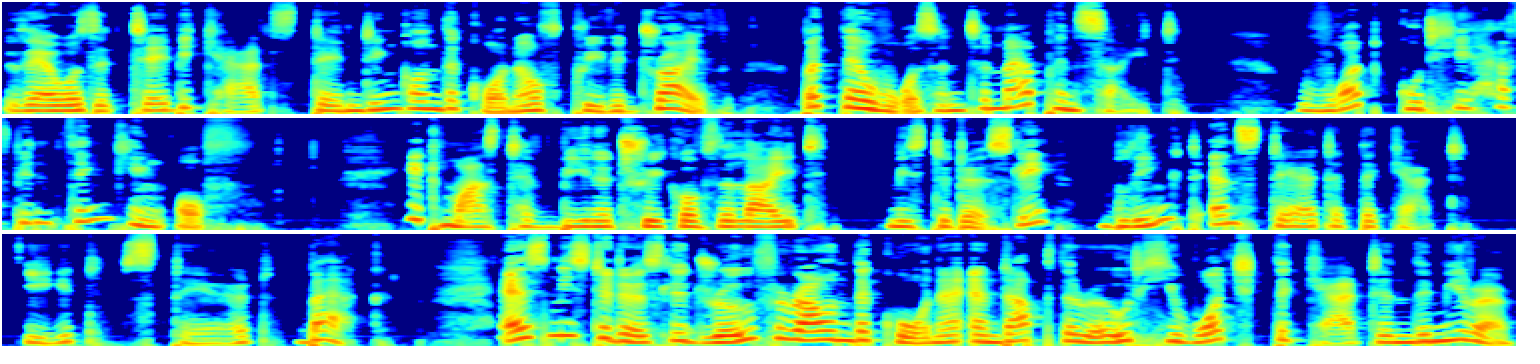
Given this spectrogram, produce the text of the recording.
There was a tabby cat standing on the corner of Privet Drive, but there wasn't a map in sight. What could he have been thinking of? It must have been a trick of the light. Mr. Dursley blinked and stared at the cat. It stared back. As Mr. Dursley drove around the corner and up the road, he watched the cat in the mirror.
